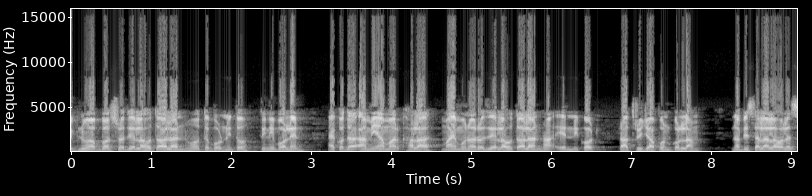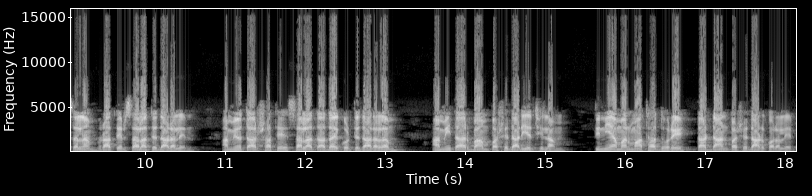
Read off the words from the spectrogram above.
ইবনু আব্বাস রজিয়াল্লাহ তাল্লাহ্ন হতে বর্ণিত। তিনি বলেন, একদা আমি আমার খালা মাইমুনা রজিয়াল্লাহ তাল্লাহা এর নিকট রাত্রি যাপন করলাম। নবী সাল্লাহ সাল্লাম রাতের সালাতে দাঁড়ালেন। আমিও তার সাথে সালাত আদায় করতে দাঁড়ালাম। আমি তার বাম পাশে দাঁড়িয়েছিলাম। তিনি আমার মাথা ধরে তার ডান পাশে দাঁড় করালেন।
